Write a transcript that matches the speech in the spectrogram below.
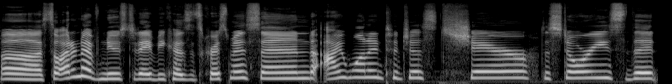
Uh, so I don't have news today because it's Christmas, and I wanted to just share the stories that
